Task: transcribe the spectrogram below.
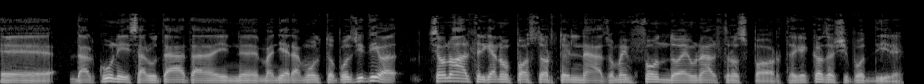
eh, da alcuni salutata in maniera molto positiva, ci sono altri che hanno un po' storto il naso, ma in fondo è un altro sport. Che cosa ci può dire?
